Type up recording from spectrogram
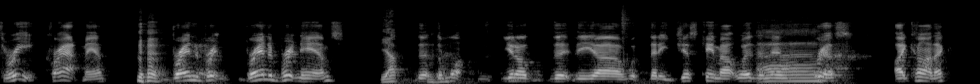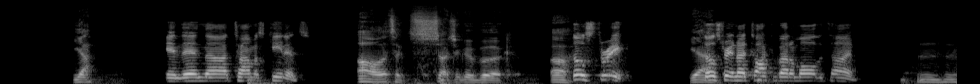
three. Crap, man. Brandon Britton, Brandon Brittingham's yep. the the Mhm. one you know the the uh that he just came out with, and then Uh, Chris, iconic, Yeah. and then uh Thomas Keenan's. Oh, that's a, such a good book. Oh, Those three, yeah. those three, and I talk about them all the time. Mm-hmm.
